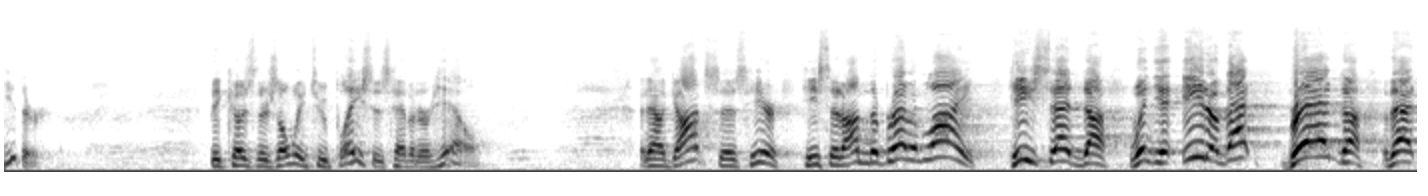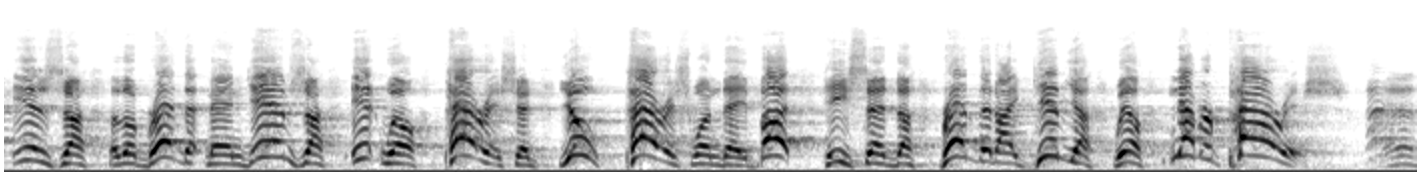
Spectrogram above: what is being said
either because there's only two places heaven or hell now, God says here, He said, I'm the bread of life. He said, uh, when you eat of that bread uh, that is uh, the bread that man gives, uh, it will perish and you'll perish one day. But He said, the bread that I give you will never perish. Amen.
